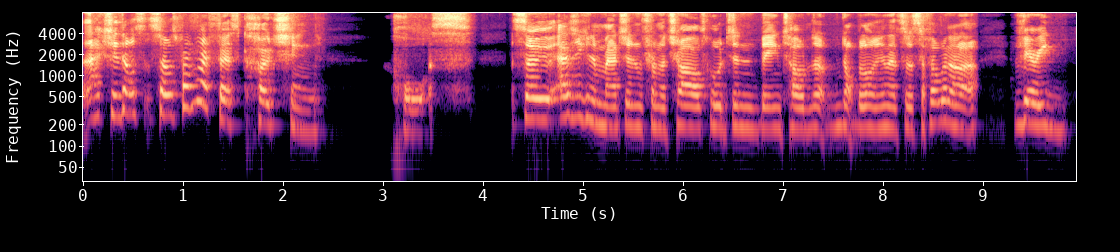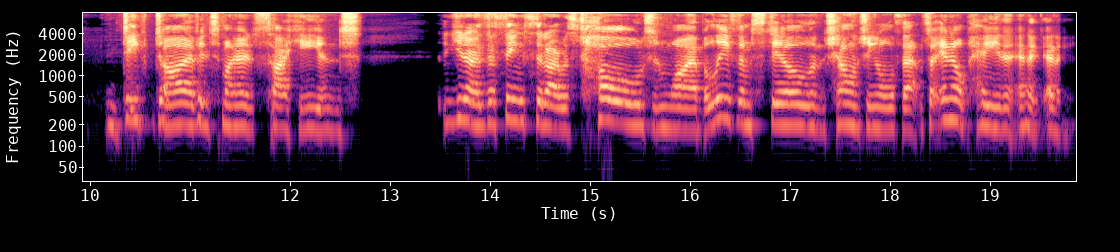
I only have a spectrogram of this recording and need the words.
actually that was so it was probably my first coaching course. So as you can imagine from the childhood and being told not, not belonging and that sort of stuff, I went on a very deep dive into my own psyche and you know the things that I was told and why I believe them still and challenging all of that. So NLP and, and, and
